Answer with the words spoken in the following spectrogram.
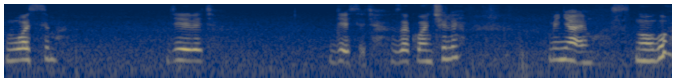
восемь, девять, десять. Закончили. Меняем ногу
